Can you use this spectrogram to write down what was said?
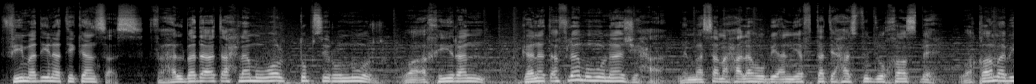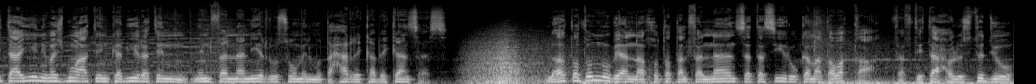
في مدينة كانساس. فهل بدأت أحلام وولت تبصر النور؟ وأخيرا كانت أفلامه ناجحة مما سمح له بأن يفتتح استوديو خاص به وقام بتعيين مجموعة كبيرة من فناني الرسوم المتحركة بكانساس. لا تظن بأن خطط الفنان ستسير كما توقع فافتتاح الاستوديو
